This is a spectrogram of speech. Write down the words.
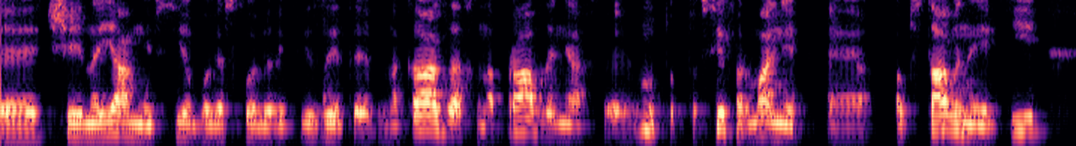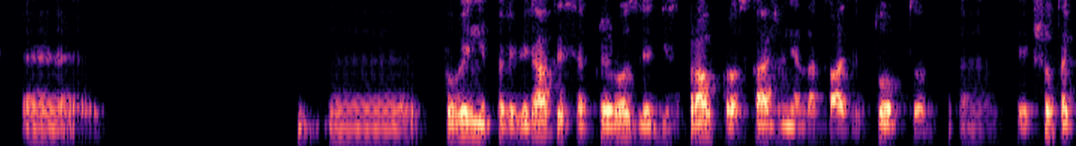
е, чи наявні всі обов'язкові реквізити в наказах, направленнях, е, ну тобто всі формальні е, обставини, які повинні перевірятися при розгляді справ про оскарження наказів. Тобто, якщо так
